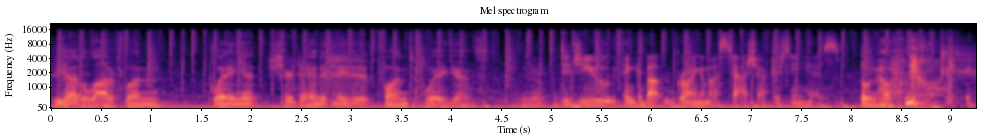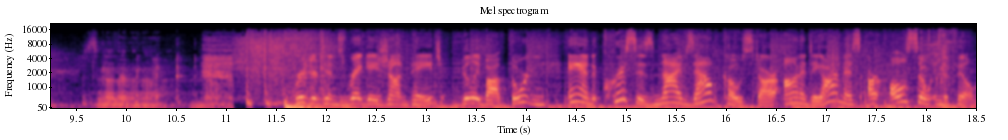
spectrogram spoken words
He had a lot of fun playing it. Sure did. And it made it fun to play against, you know? Did you think about growing a mustache after seeing his? Oh, no. No, no, no, no. No. Bridgerton's Regé-Jean Page, Billy Bob Thornton, and Chris's Knives Out co star Ana de Armas are also in the film.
